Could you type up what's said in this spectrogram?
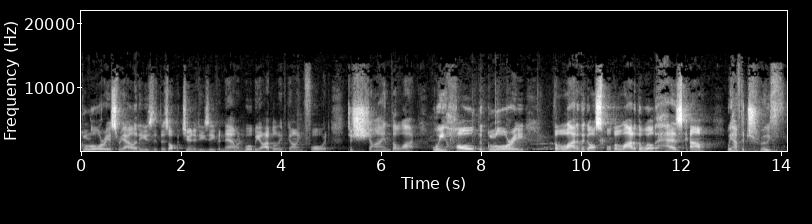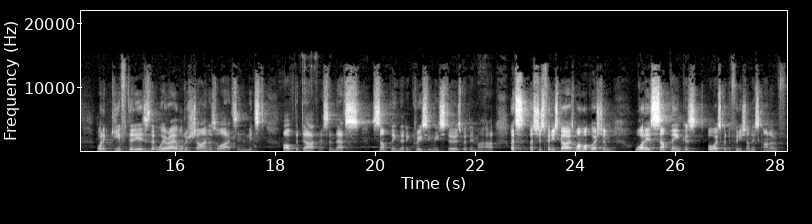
glorious reality is that there's opportunities even now and will be, I believe, going forward to shine the light. We hold the glory the light of the gospel, the light of the world has come. We have the truth. What a gift it is that we're able to shine as lights in the midst of the darkness, and that's something that increasingly stirs within my heart. Let's let's just finish, guys. One more question. What is something? Because it's always good to finish on this kind of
